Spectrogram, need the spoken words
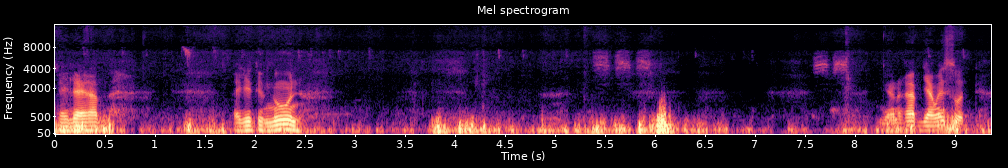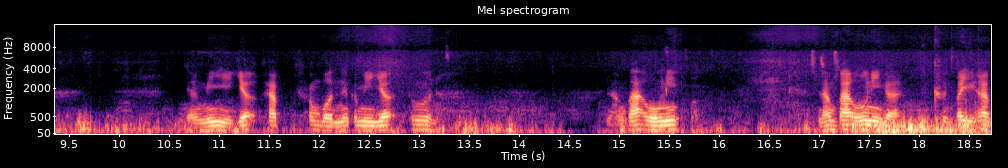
ไป เลยครับ ไปจนถึงนู่น อย่างนะครับยังไม่สุด ยังมีอีกเยอะครับ ข้างบนนี่ก็มีเยอะนู่น หลังพระองค์นี้ หลังพระองค์นี้ก็ขึ้นไปอีกครับ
